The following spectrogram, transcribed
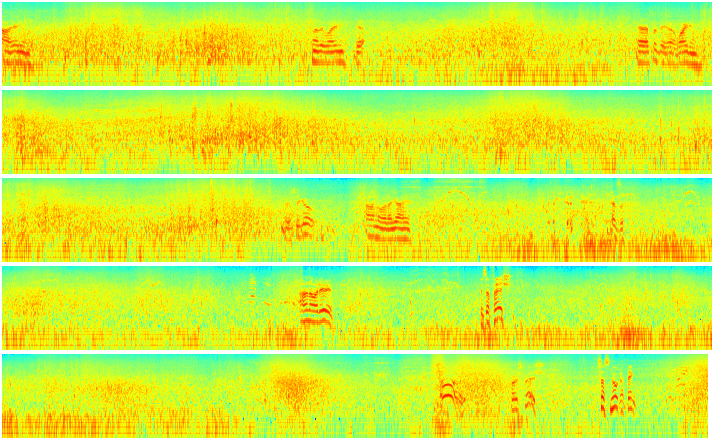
Oh, there you go. Another whiting, yeah. Yeah, that's what they are, whiting. There she goes. That's a I don't know what it is. It's a fish. First fish. It's a snook, I think.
